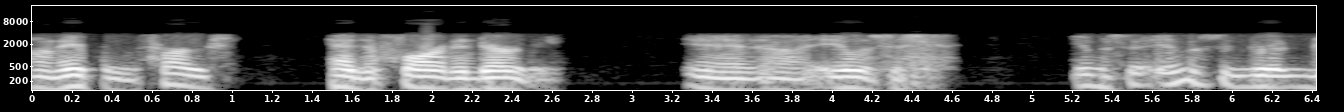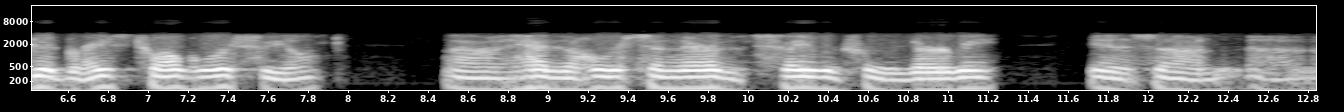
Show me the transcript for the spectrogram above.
on April the first had the Florida Derby, and uh, it was a, it was a, it was a good, good race, twelve horse field. Uh, had the horse in there that's favored for the Derby is um, uh,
